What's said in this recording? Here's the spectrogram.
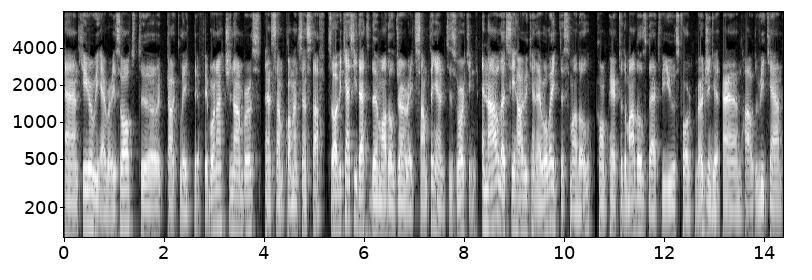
And here we have a result to calculate the Fibonacci numbers and some comments and stuff. So we can see that the model generates something and it is working. And now let's see how we can evaluate this model compared to the models that we used for merging it and how we can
